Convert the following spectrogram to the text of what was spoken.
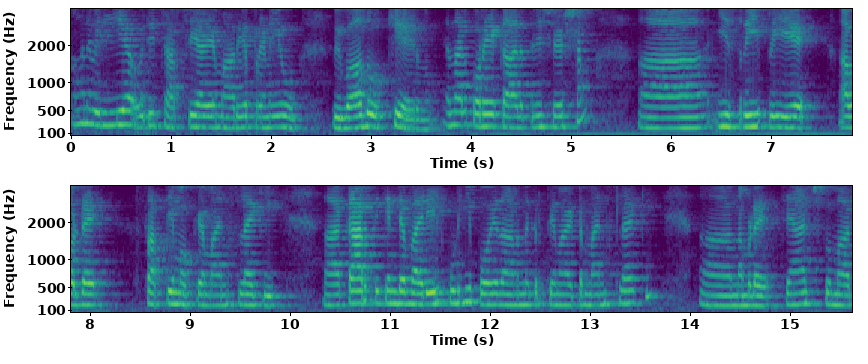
അങ്ങനെ വലിയ ഒരു ചർച്ചയായ മാറിയ പ്രണയവും വിവാദവും ഒക്കെയായിരുന്നു. എന്നാൽ കുറേ കാലത്തിന് ശേഷം ഈ ശ്രീപ്രിയയെ അവരുടെ സത്യമൊക്കെ മനസ്സിലാക്കി. കാർത്തികിന്റെ വരയിൽ കുടുങ്ങിപ്പോയതാണെന്ന് കൃത്യമായിട്ട് മനസ്സിലാക്കി നമ്മുടെ രാജ്കുമാർ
